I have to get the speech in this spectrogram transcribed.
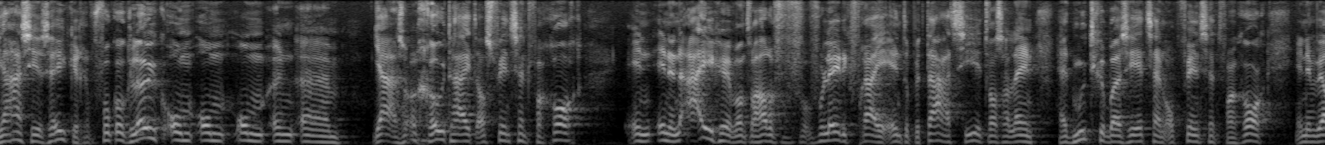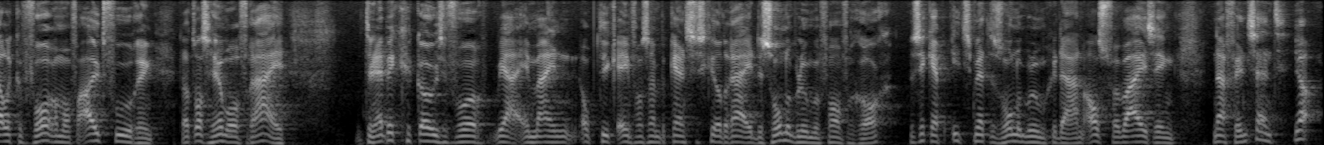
Ja zeer zeker. Vond ik ook leuk om, om, om een, ehm, ja, zo'n grootheid als Vincent van Gogh... In, in een eigen, want we hadden vo- volledig vrije interpretatie. Het was alleen, het moet gebaseerd zijn op Vincent van Gogh. En in welke vorm of uitvoering, dat was helemaal vrij. Toen heb ik gekozen voor, ja, in mijn optiek, een van zijn bekendste schilderijen, de zonnebloemen van Van Gogh. Dus ik heb iets met de zonnebloem gedaan als verwijzing naar Vincent. Ja,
